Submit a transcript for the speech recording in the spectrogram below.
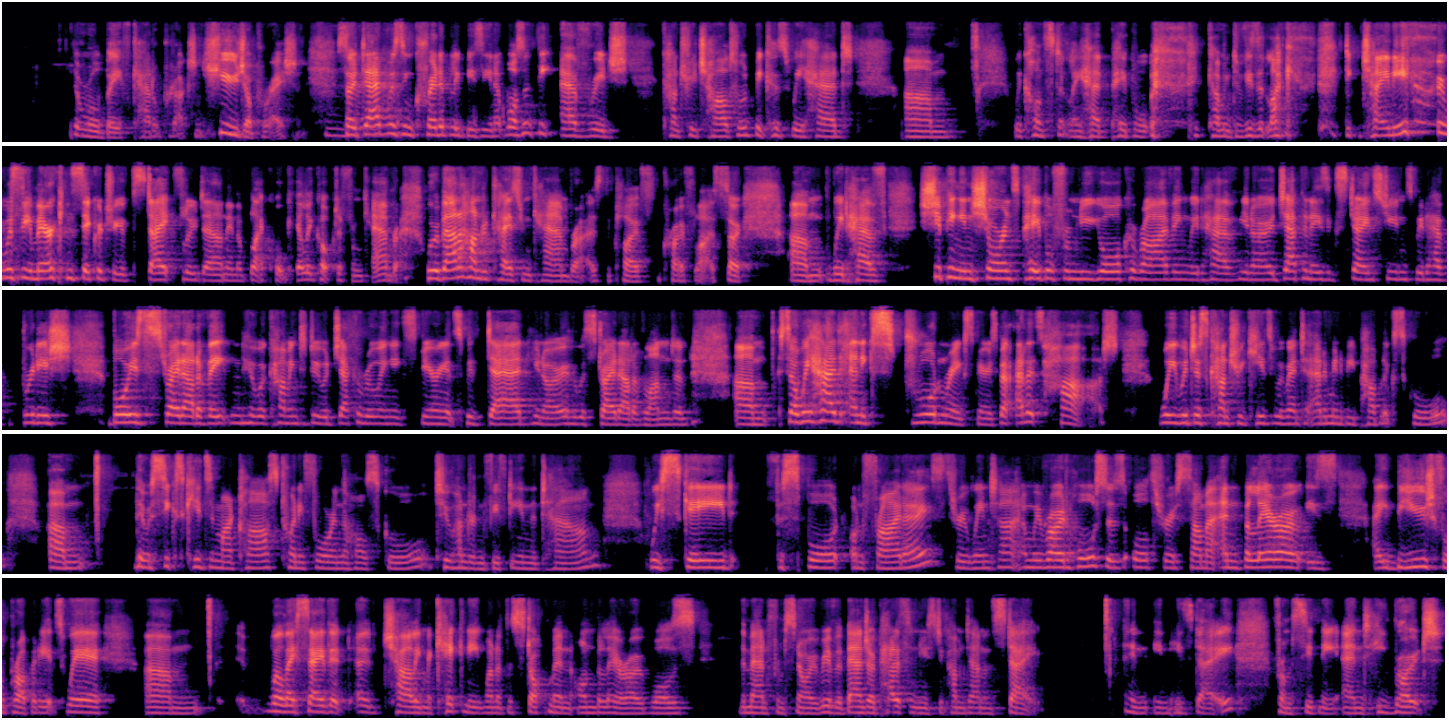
the raw beef cattle production, huge operation. Mm. So dad was incredibly busy, and it wasn't the average country childhood because we had um, we constantly had people coming to visit, like Dick Cheney, who was the American Secretary of State, flew down in a Black Hawk helicopter from Canberra. We're about 100 k's from Canberra as the crow, crow flies. So um, we'd have shipping insurance people from New York arriving. We'd have, you know, Japanese exchange students. We'd have British boys straight out of Eton who were coming to do a jackarooing experience with dad, you know, who was straight out of London. Um, so we had an extraordinary experience, but at its heart, we were just country kids. We went to Adaminaby Public School. Um, there were six kids in my class, 24 in the whole school, 250 in the town. We skied for sport on Fridays through winter, and we rode horses all through summer. And Bolaro is a beautiful property. It's where, um, well, they say that uh, Charlie McKeahnie, one of the stockmen on Bolaro, was the man from Snowy River. Banjo Paterson used to come down and stay in, in his day from Sydney. And he wrote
